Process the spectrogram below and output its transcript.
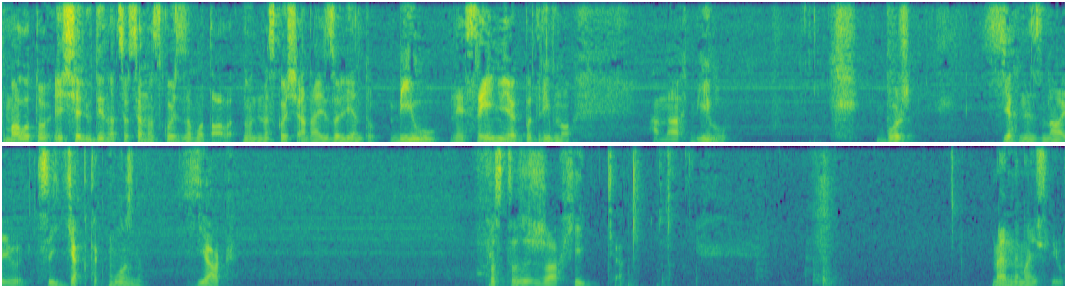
Мало того, ще людина це все на замотала. Ну, не на а на ізоленту. Білу, не синю, як потрібно, а на білу. Боже. Я не знаю. Це як так можна? Як? Просто жахіття. У мене немає слів.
